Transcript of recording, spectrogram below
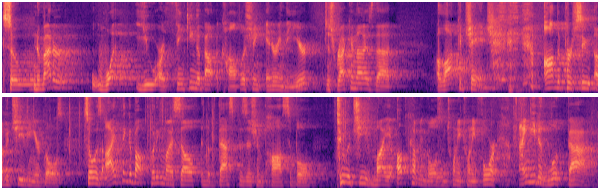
So, no matter what you are thinking about accomplishing entering the year, just recognize that a lot could change on the pursuit of achieving your goals. So, as I think about putting myself in the best position possible to achieve my upcoming goals in 2024, I need to look back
